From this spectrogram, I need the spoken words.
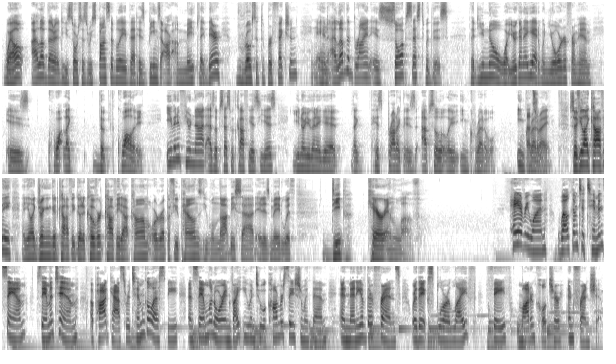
Well, I love that he sources responsibly. That his beans are amazing. Like they're roasted to perfection, and mm-hmm. I love that Brian is so obsessed with this that you know what you're gonna get when you order from him is qua- like the quality. Even if you're not as obsessed with coffee as he is, you know you're gonna get like his product is absolutely incredible. Incredible. That's right. So if you like coffee and you like drinking good coffee, go to covertcoffee.com, order up a few pounds. You will not be sad. It is made with deep care and love. Hey everyone, welcome to Tim and Sam, Sam and Tim, a podcast where Tim Gillespie and Sam Lenore invite you into a conversation with them and many of their friends where they explore life, faith, modern culture, and friendship.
